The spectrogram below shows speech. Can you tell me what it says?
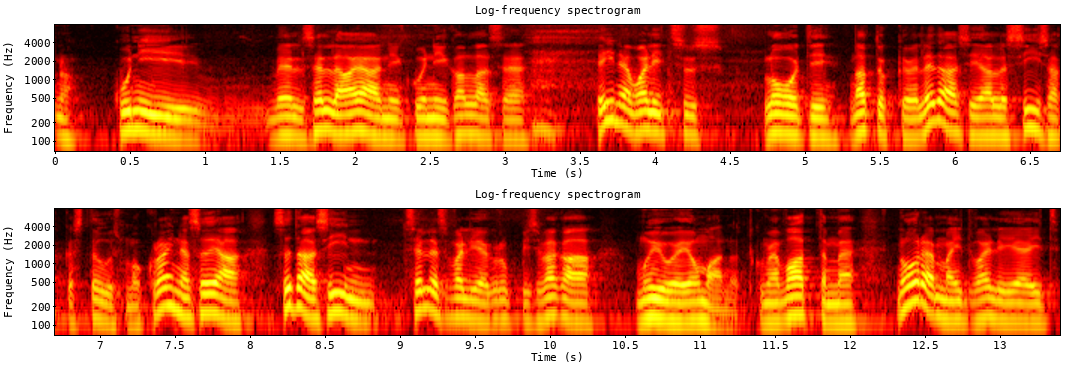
noh, kuni veel selle ajani, kuni Kallase teine valitsus loodi natuke veel edasi ja alles siis hakkas tõusma. Ukraina sõja, sõda siin selles valijagrupis väga mõju ei omanud. kui me vaatame nooremaid valijaid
